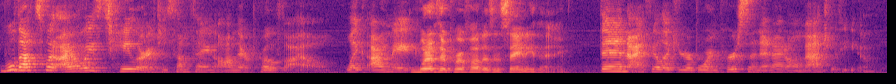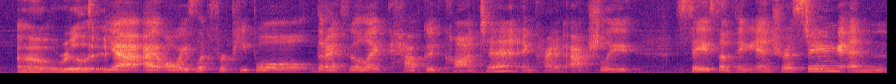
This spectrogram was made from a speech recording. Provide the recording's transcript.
well that's what I always tailor it to something on their profile. Like I make What if their profile doesn't say anything? then I feel like you're a boring person and I don't match with you. Oh, really? Yeah, I always look for people that I feel like have good content and kind of actually say something interesting, and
